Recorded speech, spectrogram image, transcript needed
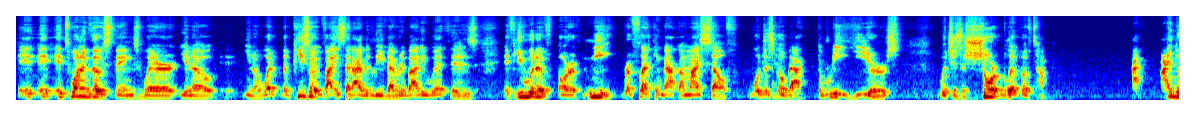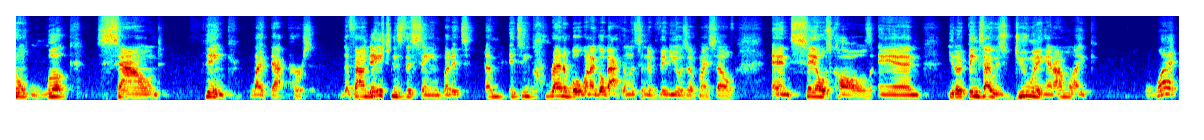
it, it's one of those things where you know you know what the piece of advice that i would leave everybody with is if you would have or me reflecting back on myself we'll just go back three years which is a short blip of time i, I don't look sound think like that person the foundation's the same but it's um, it's incredible when i go back and listen to videos of myself and sales calls and you know things I was doing and I'm like what?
